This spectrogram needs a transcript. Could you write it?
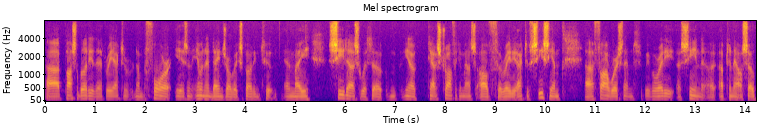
uh, possibility that reactor number four is in imminent danger of exploding too, and may seed us with, uh, you know, catastrophic amounts of radioactive cesium, uh, far worse than we've already uh, seen uh, up to now. So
